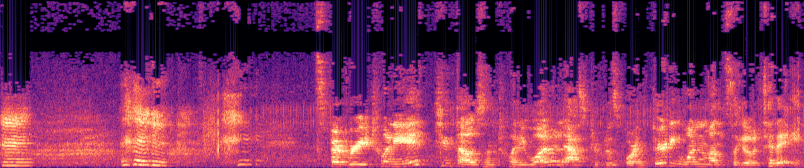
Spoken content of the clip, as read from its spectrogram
It's February 28th, 2021, and Astrid was born 31 months ago today.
